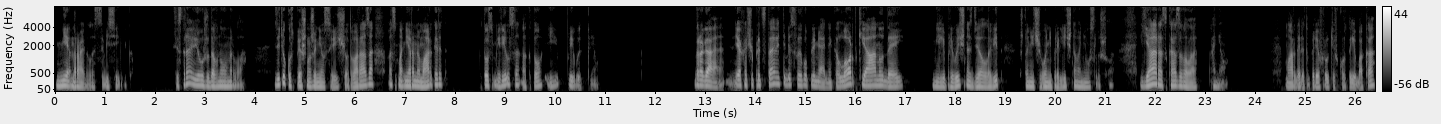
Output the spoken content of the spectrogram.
не нравилось собеседникам. Сестра ее уже давно умерла. Зятек успешно женился еще два раза, а с манерами Маргарет кто смирился, а кто и привык к ним. «Дорогая, я хочу представить тебе своего племянника, лорд Киану Дэй». Милли привычно сделала вид, что ничего неприличного не услышала. Я рассказывала о нем. Маргарет, уперев руки в крутые бока,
